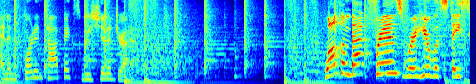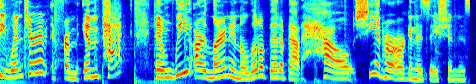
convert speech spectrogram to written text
and important topics we should address. Welcome back, friends. We're here with Stacy Winter from Impact, and we are learning a little bit about how she and her organization is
